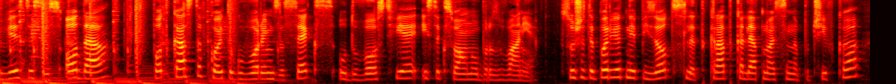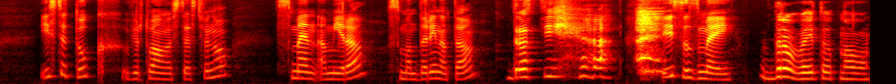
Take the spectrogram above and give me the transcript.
Вие сте с ОДА, подкаста, в който говорим за секс, удоволствие и сексуално образование. Слушате първият ни епизод след кратка лятно-есенна почивка и сте тук, виртуално естествено, с мен Амира, с мандарината Здрасти! и с Мей. Здравейте отново!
